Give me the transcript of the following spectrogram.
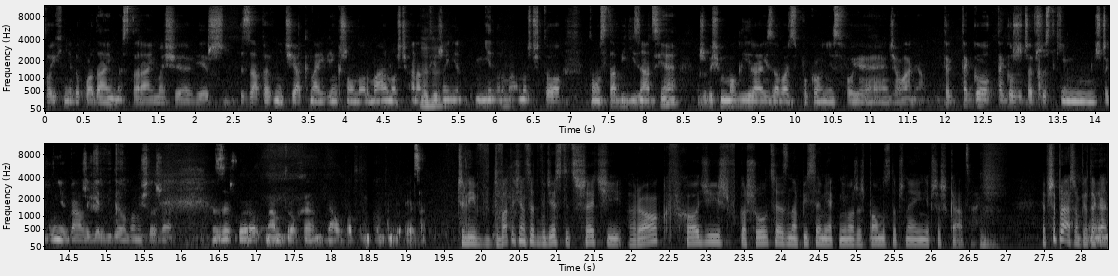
to ich nie dokładajmy. Starajmy się, wiesz, zapewnić jak największą normalność, a nawet Mhm. jeżeli nie, nie normalność, to tą stabilizację, żebyśmy mogli realizować spokojnie swoje działania. Te, tego, tego życzę wszystkim, szczególnie w branży gier wideo, bo myślę, że zeszły rok nam trochę dał pod tym kątem do pieca. Czyli w 2023 rok wchodzisz w koszulce z napisem jak nie możesz pomóc, to przynajmniej nie przeszkadzaj. Ja przepraszam Piotrka.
